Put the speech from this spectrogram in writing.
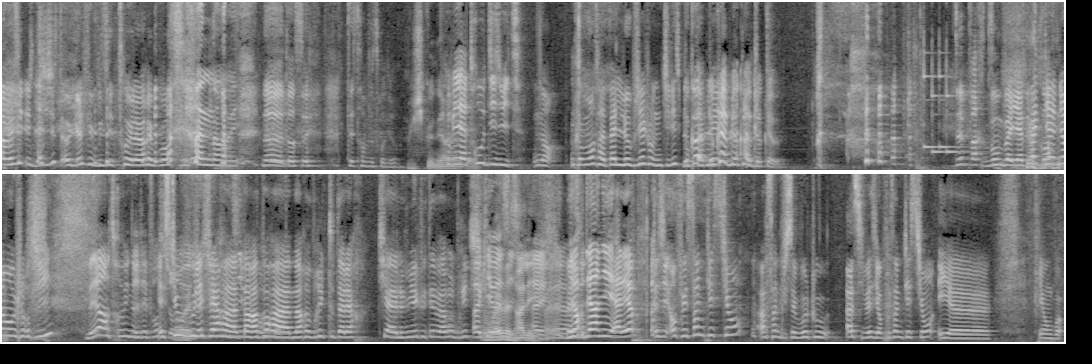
Ah vas-y, je dis juste au golf et vous de trouver la réponse. Ah non, mais. non, attends, c'est peut-être un peu trop dur. Mais Je connais Combien il y a trous? 18. Non. Comment s'appelle l'objet qu'on utilise Le, pour club, le taper club, le club, le club. De partout. Bon bah y a pas de gagnant aujourd'hui. Mais là, on trouve une réponse. Est-ce que vous euh, voulez faire euh, par rapport à ma rubrique tout à l'heure Qui a le mieux écouté ma rubrique Ok, Ouais, vas-y. Allez. Allez. Euh, L'heure dernier, allez hop. Vas-y, on fait 5 questions. Ah 5 je sais beaucoup. Ah si vas-y, on fait 5 questions et, euh, et on voit.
